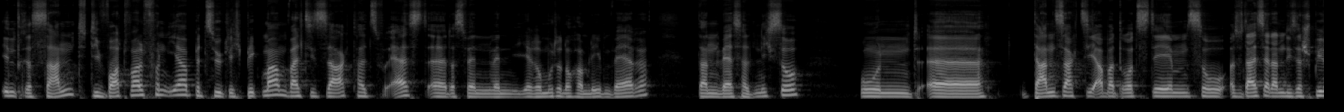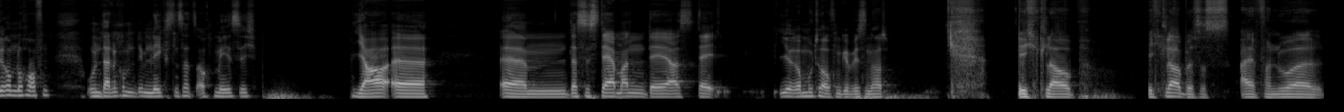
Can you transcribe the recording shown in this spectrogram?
interessant, die Wortwahl von ihr bezüglich Big Mom, weil sie sagt halt zuerst, äh, dass wenn, wenn ihre Mutter noch am Leben wäre, dann wäre es halt nicht so. Und äh, dann sagt sie aber trotzdem so, also da ist ja dann dieser Spielraum noch offen. Und dann kommt im nächsten Satz auch mäßig, ja, äh, ähm, das ist der Mann, der, der ihre Mutter auf dem Gewissen hat. Ich glaube, ich glaube, es ist einfach nur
